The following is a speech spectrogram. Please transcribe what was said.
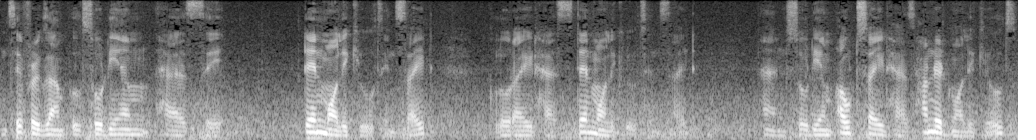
and say for example, sodium has say 10 molecules inside, chloride has 10 molecules inside and sodium outside has 100 molecules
